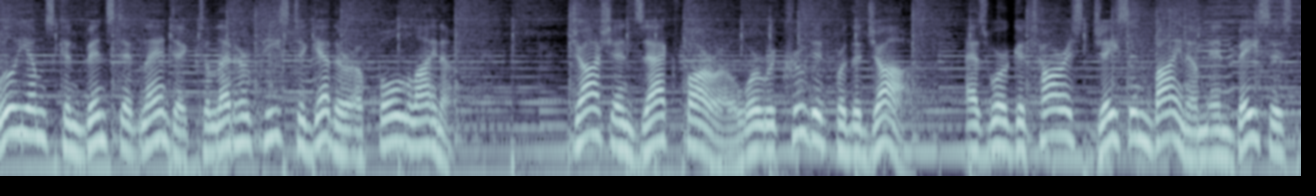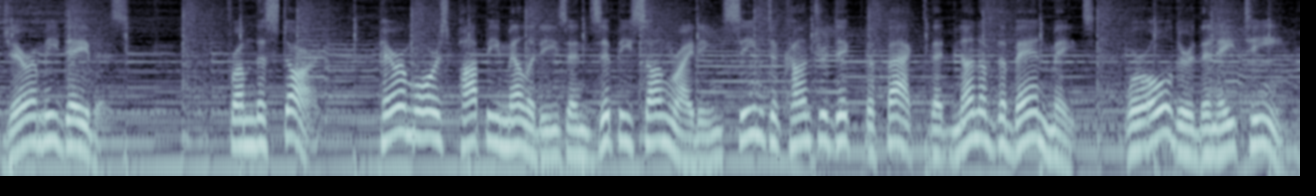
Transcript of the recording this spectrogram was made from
Williams convinced Atlantic to let her piece together a full lineup. Josh and Zac Farro were recruited for the job, as were guitarist Jason Bynum and bassist Jeremy Davis. From the start, Paramore's poppy melodies and zippy songwriting seemed to contradict the fact that none of the bandmates were older than 18.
